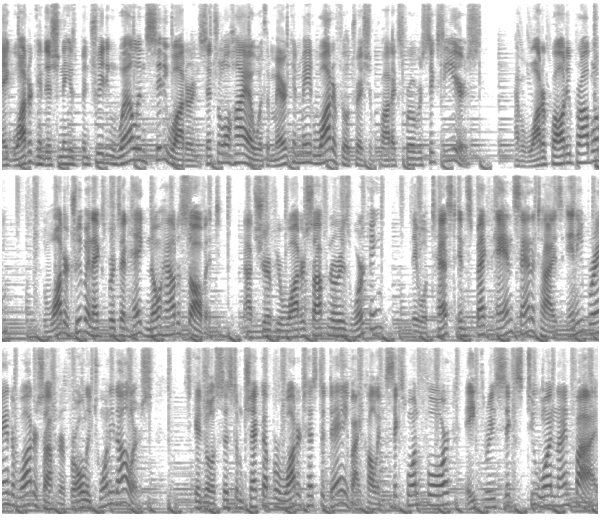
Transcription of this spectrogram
Hague Water Conditioning has been treating well in city water in Central Ohio with American made water filtration products for over 60 years. Have a water quality problem? The water treatment experts at Hague know how to solve it. Not sure if your water softener is working? They will test, inspect, and sanitize any brand of water softener for only $20. Schedule a system checkup or water test today by calling 614 836 2195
